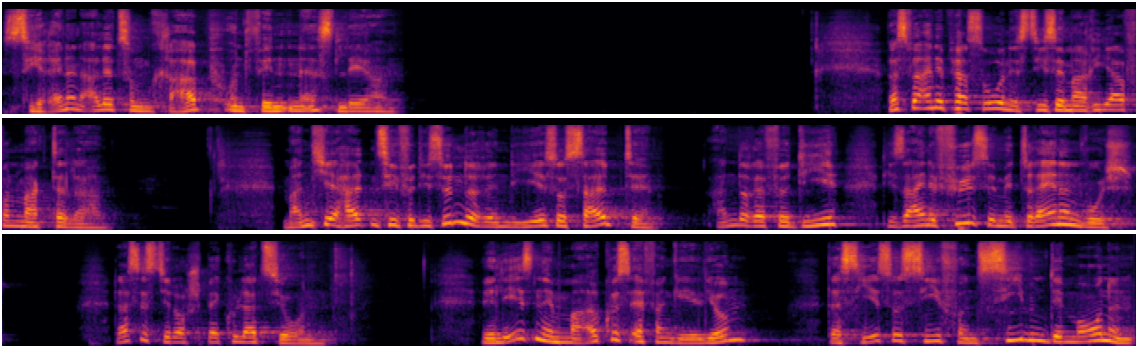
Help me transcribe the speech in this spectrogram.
Sie rennen alle zum Grab und finden es leer. Was für eine Person ist diese Maria von Magdala? Manche halten sie für die Sünderin, die Jesus salbte, andere für die, die seine Füße mit Tränen wusch. Das ist jedoch Spekulation. Wir lesen im Markus Evangelium, dass Jesus sie von sieben Dämonen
